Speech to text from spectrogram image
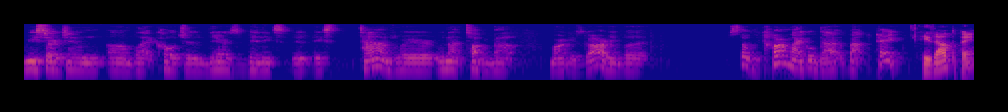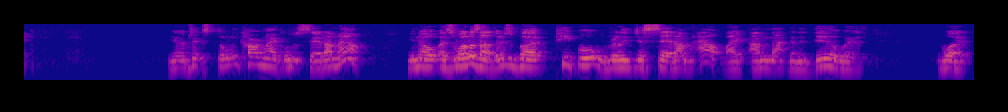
research in um, Black culture, there's been ex- ex- times where we're not talking about Marcus Garvey, but Stokely Carmichael got about the paint. He's out the paint. You know what I'm saying? Stokely Carmichael said, I'm out, you know, as well as others, but people really just said, I'm out. Like, I'm not going to deal with what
